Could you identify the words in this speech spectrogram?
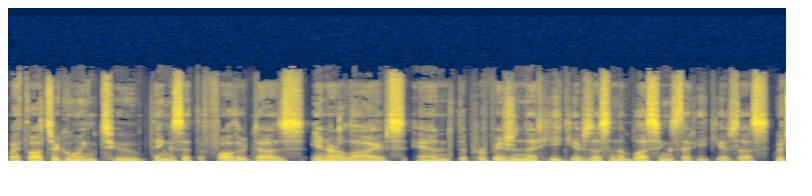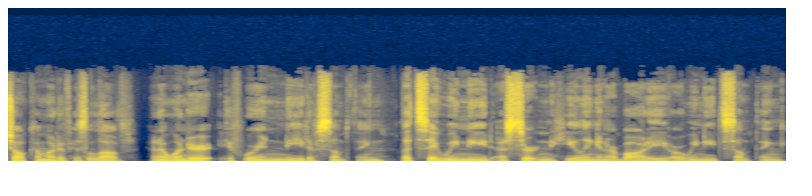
My thoughts are going to things that the Father does in our lives and the provision that He gives us and the blessings that He gives us, which all come out of His love. And I wonder if we're in need of something. Let's say we need a certain healing in our body or we need something.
